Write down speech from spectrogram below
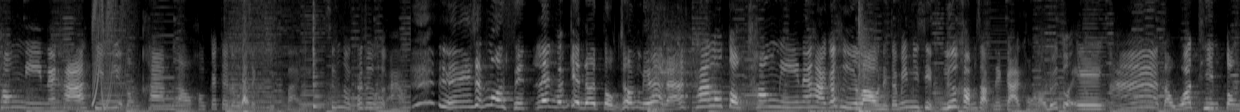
ช่องนี้นะคะทีมที่อยู่ตรงข้ามเราเขาก็จะโดนสกิปไป ซึ่งเราก็จะรู้สึกอ้าวเดี๋ยวนี้ฉันหมดสิทธิ์เล่นเมื่อกี้เดินตกช่องเนี้ยนะถ้าเราตกช่องนี้นะคะก็คือเราเนี่ยจะไม่มีสิทธิ์เลือกคำศัพท์ในการ์ดของเราด้วยตัวเองอ่าแต่ว่าทีมตรง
